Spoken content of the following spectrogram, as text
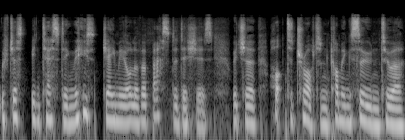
we've just been testing these Jamie Oliver pasta dishes, which are hot to trot and coming soon to a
